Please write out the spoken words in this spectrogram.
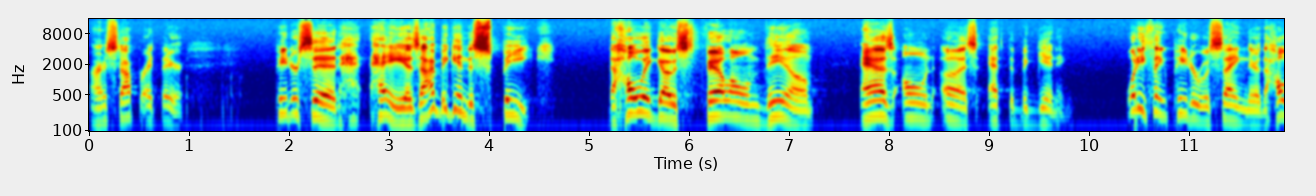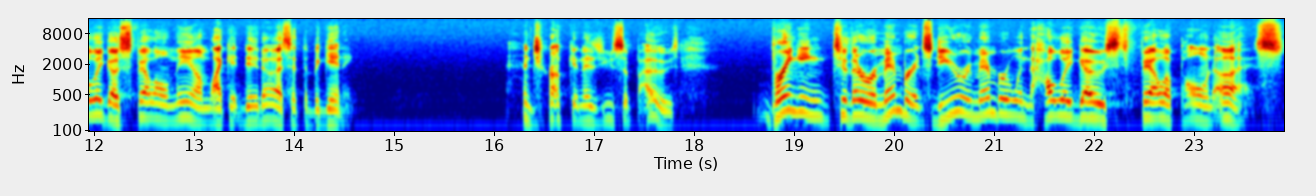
All right, stop right there. Peter said, Hey, as I begin to speak, the Holy Ghost fell on them as on us at the beginning. What do you think Peter was saying there? The Holy Ghost fell on them like it did us at the beginning. Drunken as you suppose. Bringing to their remembrance, do you remember when the Holy Ghost fell upon us?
